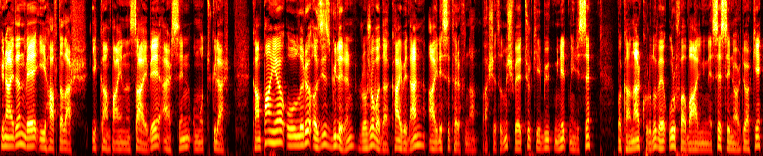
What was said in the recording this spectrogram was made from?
Günaydın ve iyi haftalar. İlk kampanyanın sahibi Ersin Umut Güler. Kampanya oğulları Aziz Güler'in Rojava'da kaybeden ailesi tarafından başlatılmış ve Türkiye Büyük Millet Meclisi Bakanlar Kurulu ve Urfa Valiliğine sesleniyor. Diyor ki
